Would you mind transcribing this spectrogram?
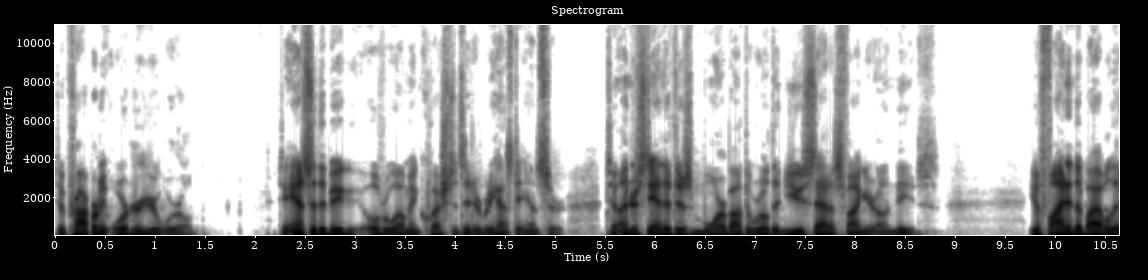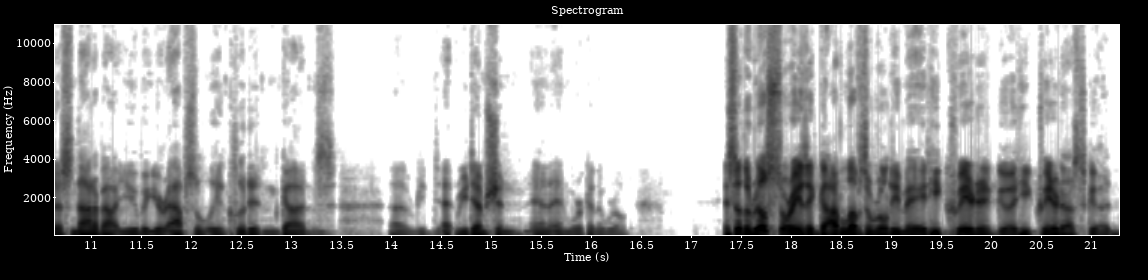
to properly order your world, to answer the big, overwhelming questions that everybody has to answer, to understand that there's more about the world than you satisfying your own needs. You'll find in the Bible that it's not about you, but you're absolutely included in God's uh, redemption and, and work in the world. And so the real story is that God loves the world He made. He created it good, He created us good.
